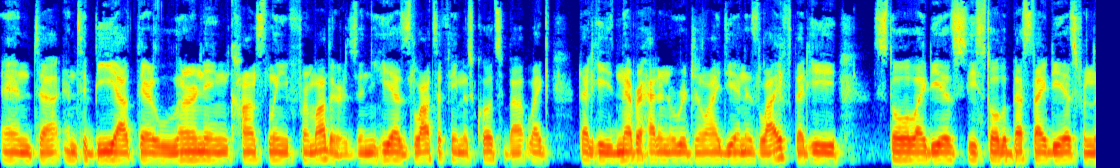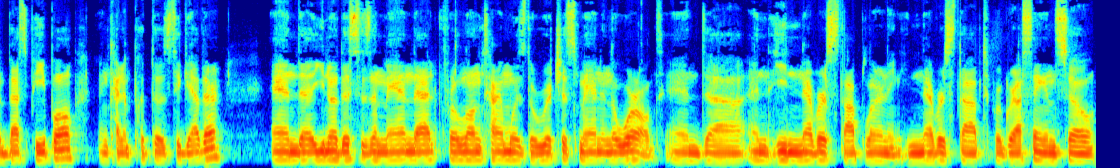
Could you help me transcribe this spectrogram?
and uh, and to be out there learning constantly from others. And he has lots of famous quotes about like that he never had an original idea in his life, that he stole ideas, he stole the best ideas from the best people and kind of put those together. And uh, you know, this is a man that for a long time was the richest man in the world, and uh, and he never stopped learning. He never stopped progressing. And so,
